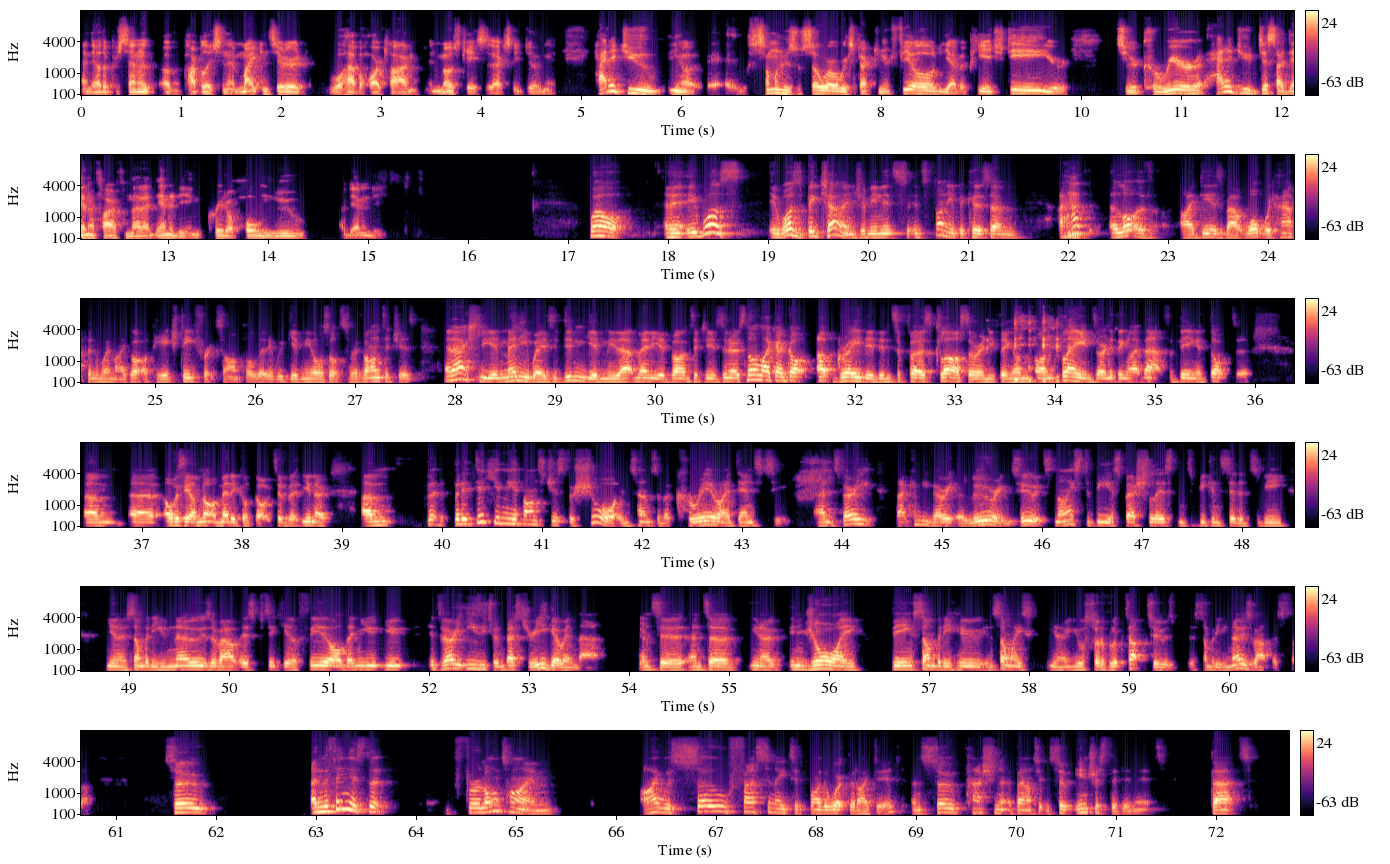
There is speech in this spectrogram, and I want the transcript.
And the other percent of, of the population that might consider it will have a hard time in most cases actually doing it. How did you, you know, someone who's so well respected in your field, you have a PhD, your so your career, how did you disidentify from that identity and create a whole new identity? Well, uh, it was it was a big challenge. I mean, it's it's funny because um, I had a lot of ideas about what would happen when I got a PhD, for example, that it would give me all sorts of advantages. And actually, in many ways, it didn't give me that many advantages. You know, it's not like I got upgraded into first class or anything on, on planes or anything like that for being a doctor. Um, uh, obviously, I'm not a medical doctor, but you know, um, but but it did give me advantages for sure in terms of a career identity, and it's very that can be very alluring too. It's nice to be a specialist and to be considered to be you know somebody who knows about this particular field and you you it's very easy to invest your ego in that and to and to you know enjoy being somebody who in some ways you know you're sort of looked up to as, as somebody who knows about this stuff. So and the thing is that for a long time i was so fascinated by the work that i did and so passionate about it and so interested in it that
